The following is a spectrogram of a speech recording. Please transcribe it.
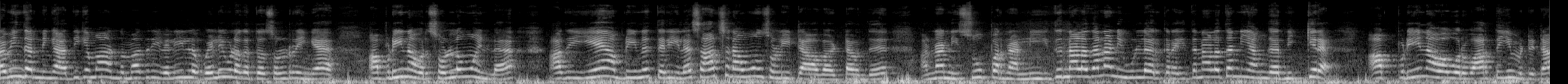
ரவீந்தர் நீங்கள் அதிகமாக அந்த மாதிரி வெளியில் வெளி உலகத்தை சொல்கிறீங்க அப்படின்னு அவர் சொல்லவும் இல்லை. அது ஏன் அப்படின்னு தெரியல. சாச்சனாவும் சொல்லிட்டா அவர்கிட்ட வந்து அண்ணா நீ சூப்பர்ண்ணா நீ இதனால தானே நீ உள்ளே இருக்கிற? இதனால தான் நீ அங்கே நிற்கிற அப்படின்னு அவ ஒரு வார்த்தையும் விட்டுட்டா.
